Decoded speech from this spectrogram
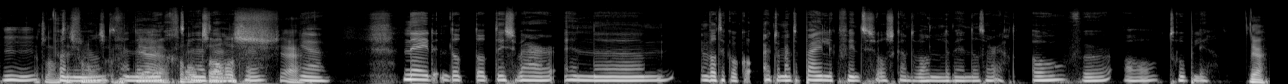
Mhm, Het land van is van ons. En de ja, lucht van ons alles. Ja. Ja. Nee, dat, dat is waar. En, ehm, en wat ik ook uitermate pijnlijk vind, zoals ik aan het wandelen ben, dat er echt overal troep ligt. Ja.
